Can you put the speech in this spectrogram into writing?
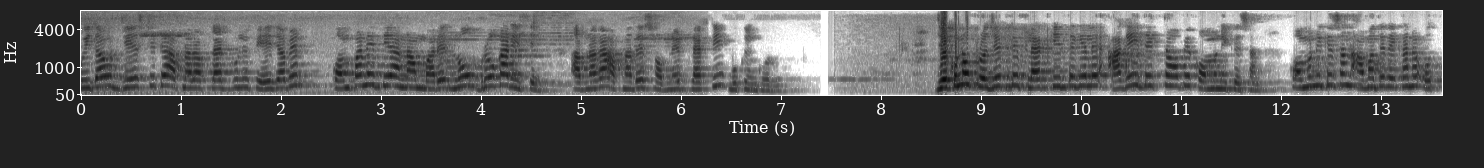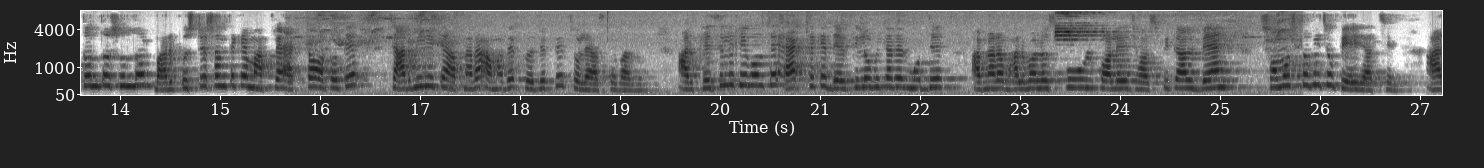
উইদাউট জিএসটিতে আপনারা ফ্ল্যাটগুলি পেয়ে যাবেন। কোম্পানির দেওয়া নাম্বারে নো ব্রোকারিতে আপনারা আপনাদের স্বপ্নের ফ্ল্যাটটি বুকিং করুন। যে কোনো প্রজেক্টে ফ্ল্যাট কিনতে গেলে আগেই দেখতে হবে কমিউনিকেশান কমিউনিকেশান আমাদের এখানে অত্যন্ত সুন্দর। বারুইপুর স্টেশন থেকে মাত্র একটা অটোতে চার মিনিটে আপনারা আমাদের প্রজেক্টে চলে আসতে পারবেন। আর ফেসিলিটি বলতে এক থেকে দেড় কিলোমিটারের মধ্যে আপনারা ভালো ভালো স্কুল কলেজ হসপিটাল ব্যাংক সমস্ত কিছু পেয়ে যাচ্ছেন। আর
